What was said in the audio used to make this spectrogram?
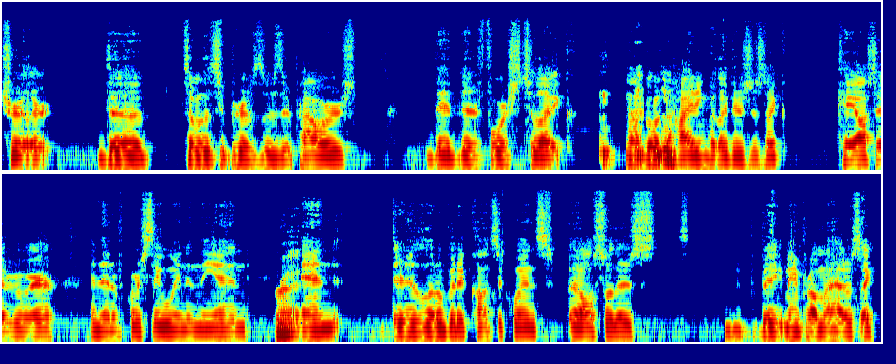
trailer. The some of the superheroes lose their powers. They they're forced to like not go into hiding, but like there's just like chaos everywhere. And then of course they win in the end right. and there's a little bit of consequence, but also there's big main problem I had was like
